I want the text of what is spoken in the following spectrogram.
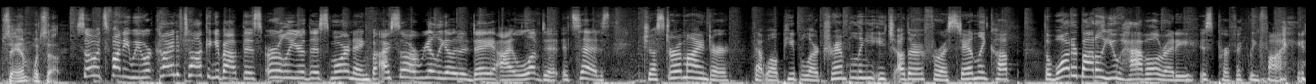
Sam, what's up? So it's funny, we were kind of talking about this earlier this morning, but I saw a reel the other day. I loved it. It says, just a reminder that while people are trampling each other for a Stanley Cup, the water bottle you have already is perfectly fine.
